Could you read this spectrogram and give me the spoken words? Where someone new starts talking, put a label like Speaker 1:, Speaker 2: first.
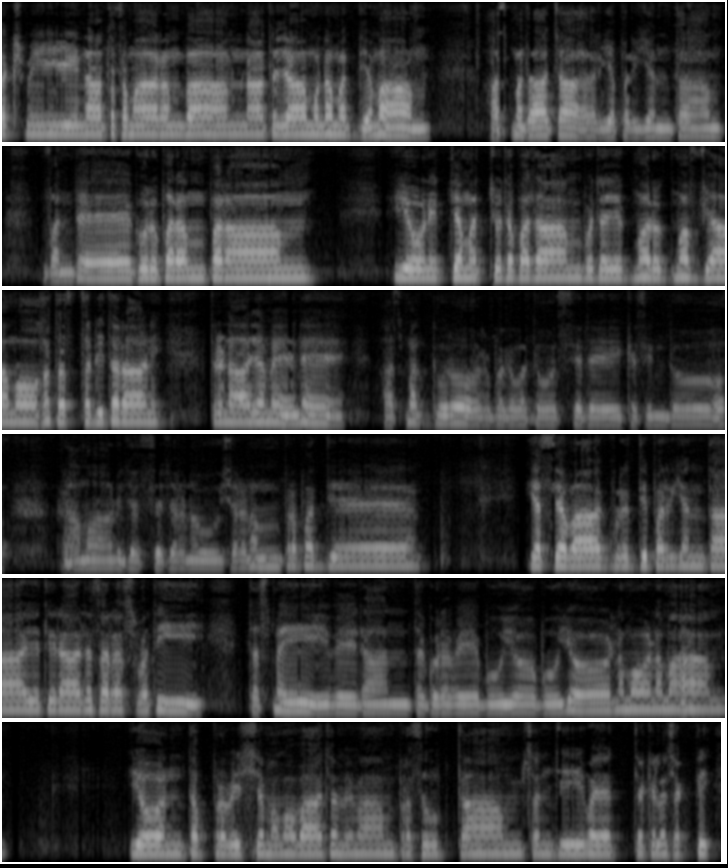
Speaker 1: लक्ष्मीनाथसमारम्भाम् नाथयामुनमध्यमाम् अस्मदाचार्यपर्यन्ताम् वन्दे गुरुपरम्पराम् यो नित्यमच्युतपदाम्बुजयुग्मरुग्मव्यामोहतस्तदितराणि तृणाय मेने अस्मद्गुरोर्भगवतोऽस्य दैकसिन्धोः रामानुजस्य चरणौ शरणम् प्रपद्ये यस्य वाग्वृद्धिपर्यन्ता यतिराजसरस्वती तस्मै वेदान्तगुरवे भूयो भूयो नमो नमः। योऽन्तप्रविश्य मम वाचमिमाम् प्रसूप्ताम् सञ्जीवयत्य किल शक्ति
